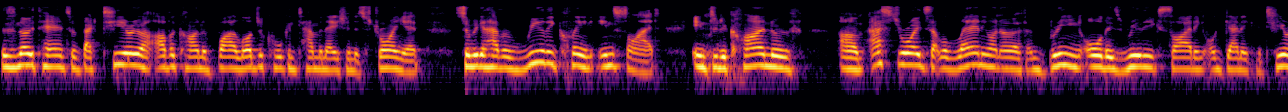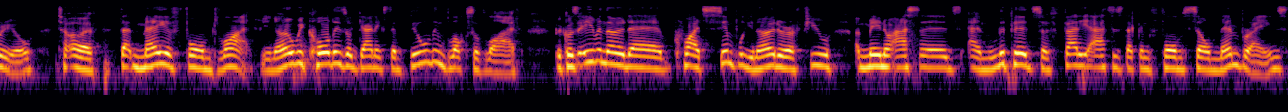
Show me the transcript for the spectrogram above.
There's no chance of bacteria or other kind of biological contamination destroying it. So we can have a really clean insight into the kind of um, asteroids that were landing on Earth and bringing all these really exciting organic material to Earth that may have formed life. You know, we call these organics the building blocks of life because even though they're quite simple, you know, there are a few amino acids and lipids, so fatty acids that can form cell membranes.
